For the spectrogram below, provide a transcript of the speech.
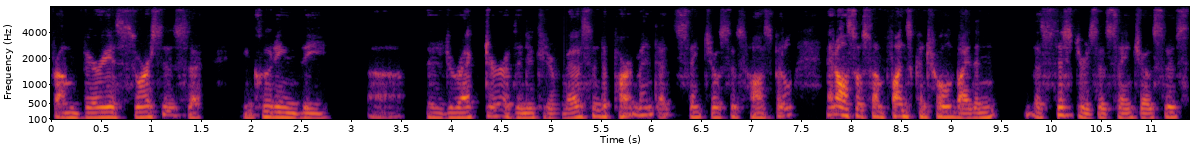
from various sources, including the the director of the nuclear medicine department at St. Joseph's Hospital, and also some funds controlled by the, the Sisters of St. Joseph's,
